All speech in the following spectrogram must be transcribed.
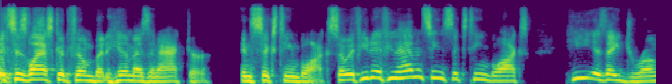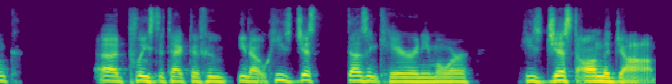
it's his last good film. But him as an actor in 16 Blocks. So if you if you haven't seen 16 Blocks, he is a drunk uh, police detective who you know he's just doesn't care anymore. He's just on the job.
